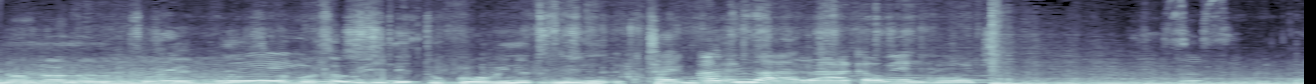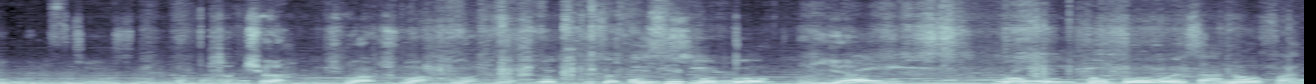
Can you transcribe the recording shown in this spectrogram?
No, no, no, no. So, Then babe, please, Popo. wait. so we need to go. We need to we need, time. time. Hatuna haraka, we ngoja. So see we can exchange. Sure, sure, sure, sure, sure. So you see, Popo, Yeah. Wait, Popo, wait. Popo was an orphan.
